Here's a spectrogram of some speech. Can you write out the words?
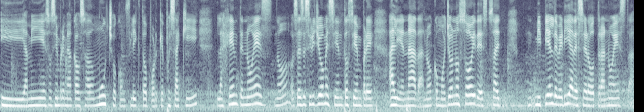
Y a mí eso siempre me ha causado mucho conflicto, porque pues aquí la gente no es, ¿no? O sea, es decir, yo me siento siempre alienada, ¿no? Como yo no soy de o mi piel debería de ser otra, no esta.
